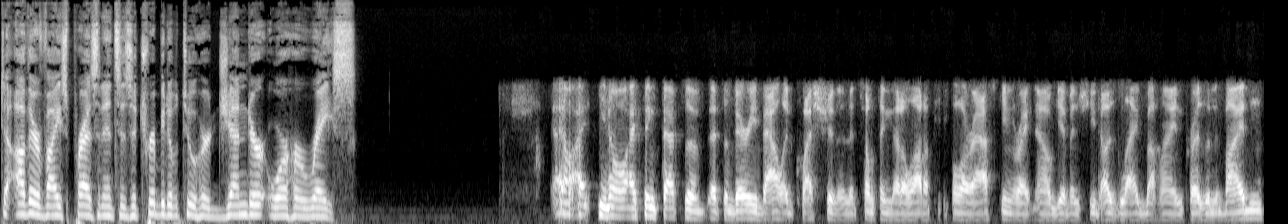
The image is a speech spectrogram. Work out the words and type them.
to other vice presidents is attributable to her gender or her race. I, you know, I think that's a that's a very valid question, and it's something that a lot of people are asking right now, given she does lag behind President Biden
